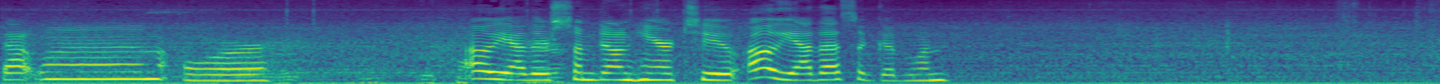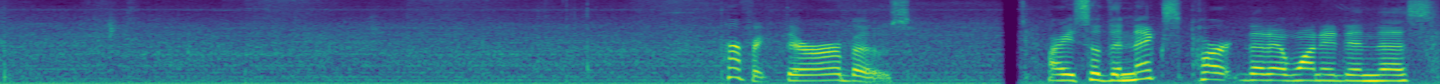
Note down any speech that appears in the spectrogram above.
that one or. Oh yeah, there's some down here too. Oh yeah, that's a good one. Perfect. There are bows. All right. So the next part that I wanted in this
